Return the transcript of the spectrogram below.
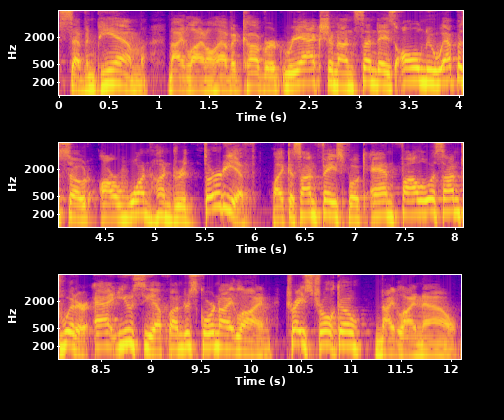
at 7 p.m. Knightline will have it covered. Reaction on Sunday's all new episode, our 130th. Like us on Facebook and follow us on Twitter at UCF underscore Knightline. Trace Trylko, Knightline Now.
